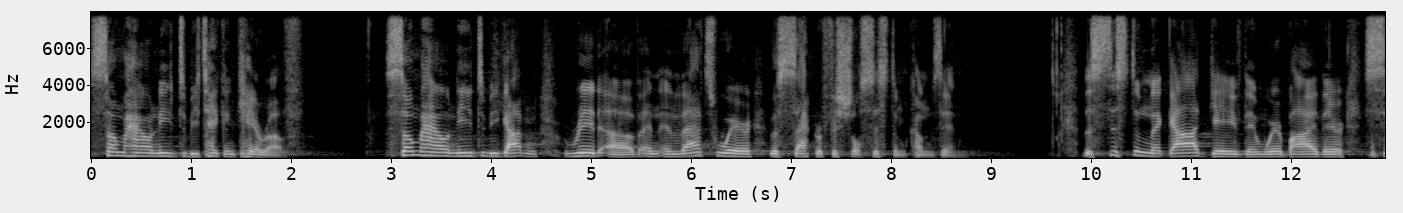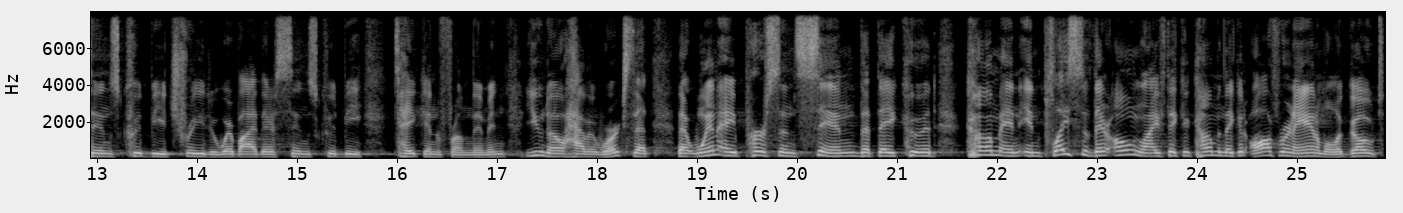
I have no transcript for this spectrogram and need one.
somehow need to be taken care of somehow need to be gotten rid of, and, and that's where the sacrificial system comes in the system that God gave them whereby their sins could be treated, whereby their sins could be taken from them. And you know how it works that, that when a person sinned, that they could come and in place of their own life, they could come and they could offer an animal, a goat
